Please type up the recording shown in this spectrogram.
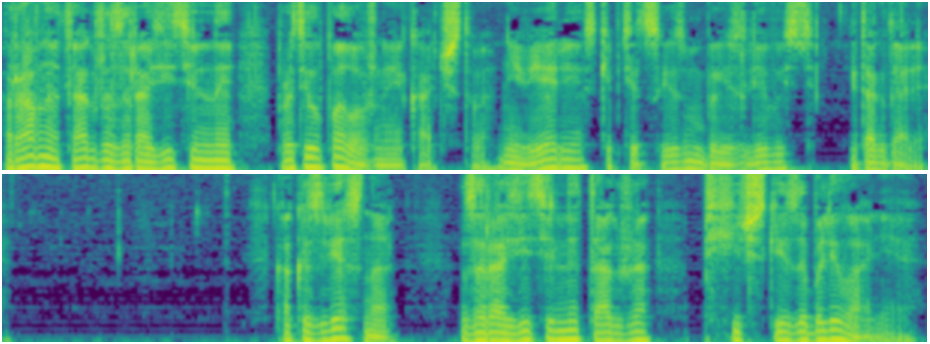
равно также заразительны противоположные качества — неверие, скептицизм, боязливость и так далее. Как известно, заразительны также психические заболевания,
